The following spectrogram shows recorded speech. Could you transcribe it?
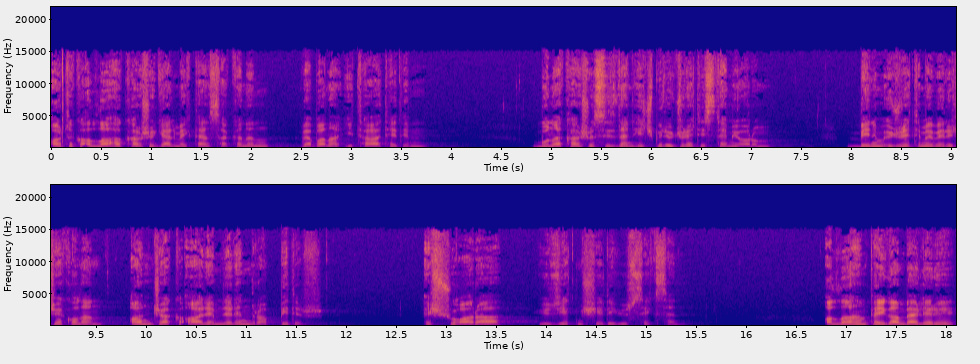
Artık Allah'a karşı gelmekten sakının ve bana itaat edin. Buna karşı sizden hiçbir ücret istemiyorum. Benim ücretimi verecek olan ancak alemlerin Rabbidir.'' Eş-Şuara 177-180 Allah'ın peygamberleri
